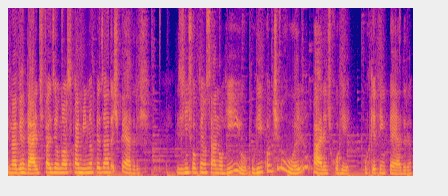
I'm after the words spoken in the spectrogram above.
que na verdade, fazer o nosso caminho apesar das pedras. E se a gente for pensar no rio, o rio continua, ele não para de correr porque tem pedra,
